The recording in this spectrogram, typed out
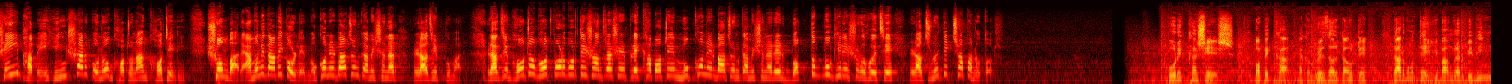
সেইভাবে হিংসার কোনো ঘটনা ঘটেনি। সোমবার এমনই দাবি করলেন মুখ্য নির্বাচন কমিশনার রাজীব কুমার। রাজ্যে ভোট ও ভোট পরবর্তী সন্ত্রাসের প্রেক্ষাপটে মুখ্য নির্বাচন কমিশনারের বক্তব্য ঘিরে শুরু হয়েছে রাজনৈতিক চাপানোতর। পরীক্ষা শেষ। অপেক্ষা, এখন রেজাল্ট আউটের তার মধ্যেই বাংলার বিভিন্ন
